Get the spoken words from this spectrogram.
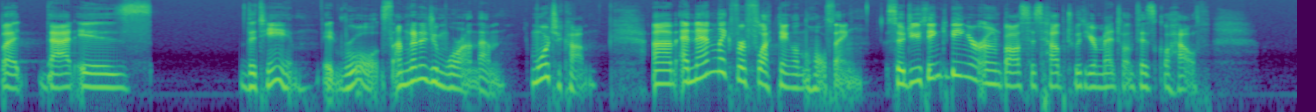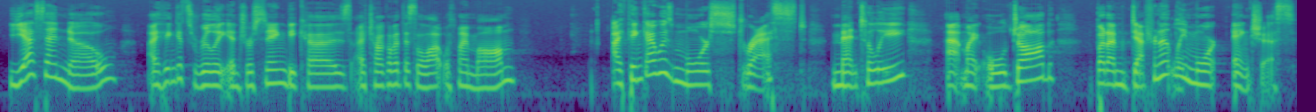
but that is the team. It rules. I'm going to do more on them. More to come. Um, and then, like, reflecting on the whole thing. So, do you think being your own boss has helped with your mental and physical health? Yes and no. I think it's really interesting because I talk about this a lot with my mom. I think I was more stressed mentally at my old job, but I'm definitely more anxious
